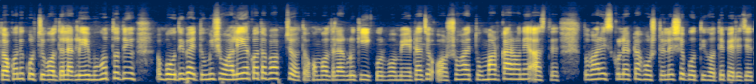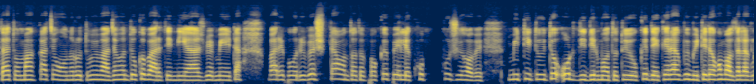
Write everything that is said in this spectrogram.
তখনই করছি বলতে লাগল, এই মুহূর্ত বৌদি ভাই, তুমি সোহালিয়ার কথা ভাবছ? তখন বলতে লাগল, কি করব? মেয়েটা যে অসহায়, তোমার কারণে আসতে, তোমার স্কুলে একটা হোস্টেলে সে ভর্তি হতে পেরেছে। তাই তোমার কাছে অনুরোধ, তুমি মাঝে মধ্যে ওকে বাড়িতে নিয়ে আসবে। মেয়েটা বাড়ির পরিবেশটা অন্তত পক্ষে পেলে খুব খুশি হবে। মিঠি, তুই তো ওর দিদির মতো, তুই ওকে দেখে রাখবি। মিঠি তখন বলতে লাগল,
